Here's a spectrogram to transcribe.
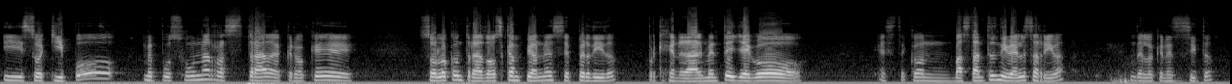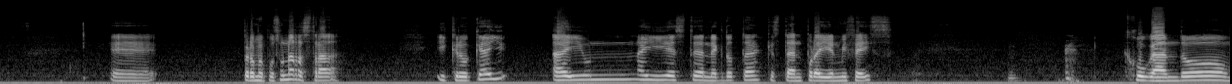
Y su equipo me puso una arrastrada. Creo que solo contra dos campeones he perdido. Porque generalmente llego este, con bastantes niveles arriba de lo que necesito. Eh, pero me puso una arrastrada. Y creo que hay, hay un ahí este anécdota que están por ahí en mi face. Jugando.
